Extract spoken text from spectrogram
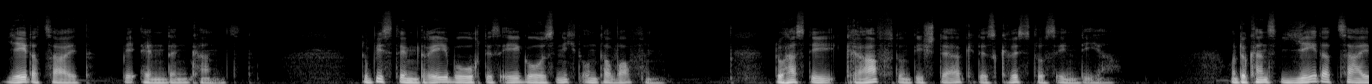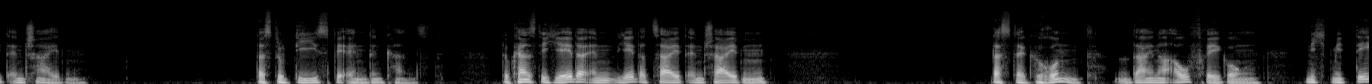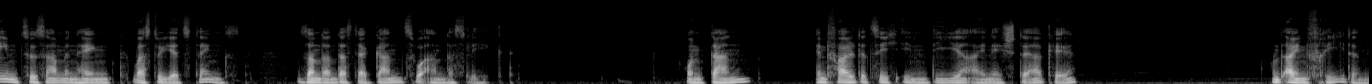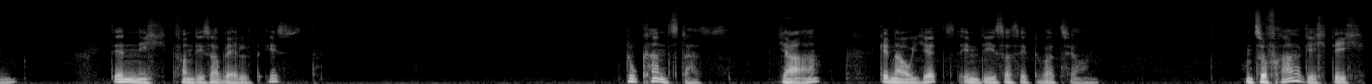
jederzeit beenden kannst. Du bist dem Drehbuch des Egos nicht unterworfen. Du hast die Kraft und die Stärke des Christus in dir. Und du kannst jederzeit entscheiden, dass du dies beenden kannst. Du kannst dich jeder, jederzeit entscheiden, dass der Grund deiner Aufregung nicht mit dem zusammenhängt, was du jetzt denkst, sondern dass der ganz woanders liegt. Und dann entfaltet sich in dir eine Stärke und ein Frieden, der nicht von dieser Welt ist. Du kannst das. Ja, genau jetzt in dieser Situation. Und so frage ich dich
